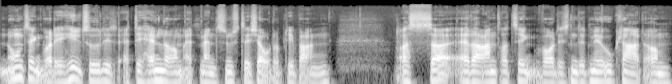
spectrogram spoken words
nogle ting, hvor det er helt tydeligt, at det handler om, at man synes, det er sjovt at blive bange. Og så er der andre ting, hvor det er sådan lidt mere uklart om,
